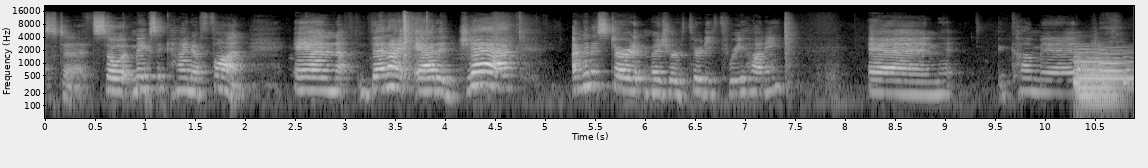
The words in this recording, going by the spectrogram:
interest in it. So it makes it kind of fun. And then I added Jack. I'm going to start at measure 33, honey, and come in.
